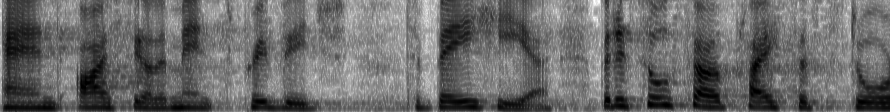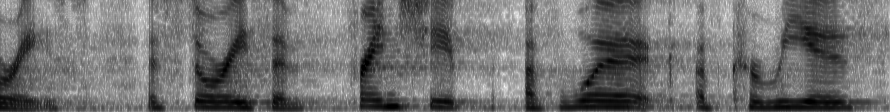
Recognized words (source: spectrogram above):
and I feel immense privilege to be here. But it's also a place of stories, of stories of friendship, of work, of careers,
